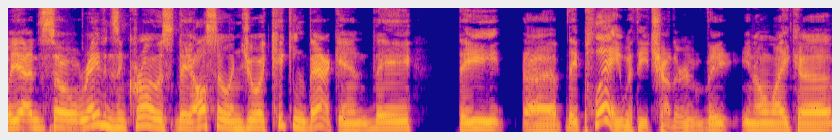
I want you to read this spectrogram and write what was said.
But yeah, and so ravens and crows, they also enjoy kicking back and they they uh they play with each other. They you know, like uh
